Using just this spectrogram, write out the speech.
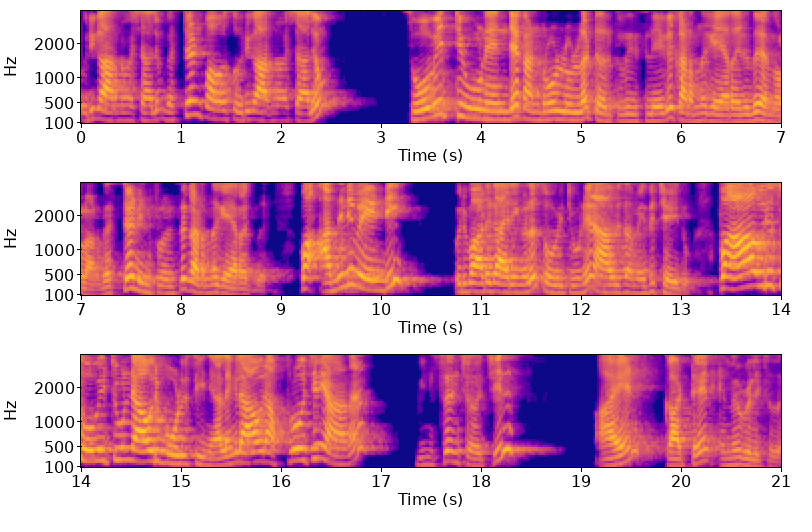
ഒരു കാരണവശാലും വെസ്റ്റേൺ പവേഴ്സ് ഒരു കാരണവശാലും സോവിയറ്റ് യൂണിയന്റെ കൺട്രോളിലുള്ള ടെറിട്ടറീസിലേക്ക് കടന്നു കയറരുത് എന്നുള്ളതാണ്. വെസ്റ്റേൺ ഇൻഫ്ലുവൻസ് കടന്നു കയറരുത്. അപ്പൊ അതിനു വേണ്ടി ഒരുപാട് കാര്യങ്ങൾ സോവിയറ്റ് യൂണിയൻ ആ ഒരു സമയത്ത് ചെയ്തു. അപ്പൊ ആ ഒരു സോവിയറ്റ് യൂണിയന്റെ ആ ഒരു പോളിസീനെ അല്ലെങ്കിൽ ആ ഒരു അപ്രോച്ചിനെയാണ് വിൻസ്റ്റൺ ചർച്ചിൽ അയൺ കട്ടേൻ എന്ന് വിളിച്ചത്.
